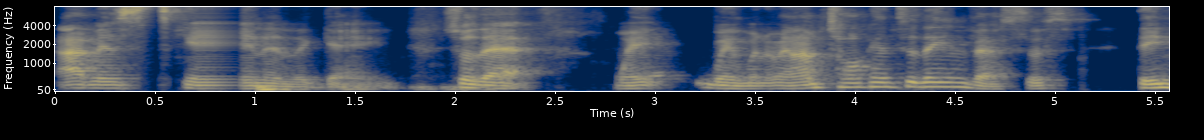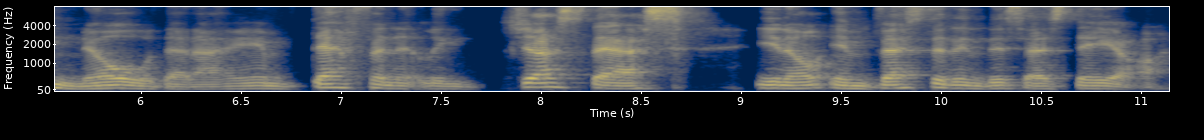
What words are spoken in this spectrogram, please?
having skin in the game, so that when when when I'm talking to the investors, they know that I am definitely just as you know invested in this as they are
